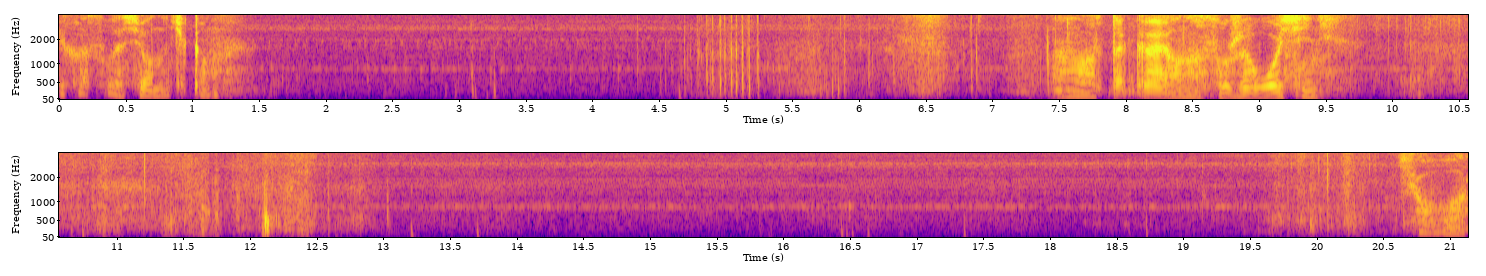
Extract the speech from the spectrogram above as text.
Тихо с лосеночком. Вот такая у нас уже осень. Че, ворон?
